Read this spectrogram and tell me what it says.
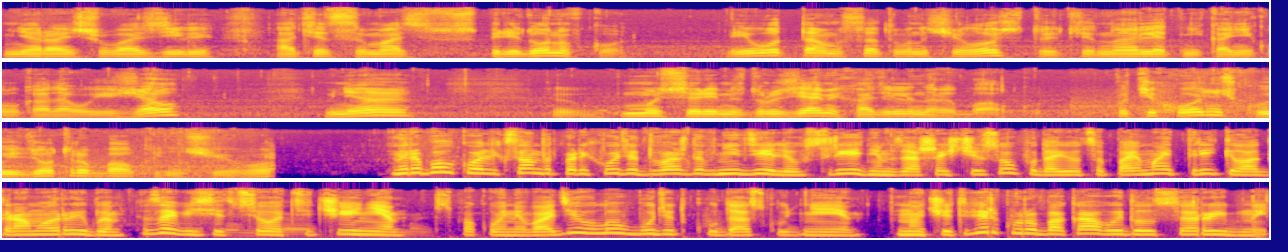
меня раньше возили отец и мать в Спиридоновку. И вот там с этого началось. То есть на летние каникулы, когда уезжал, меня, э, мы все время с друзьями ходили на рыбалку. Потихонечку идет рыбалка, ничего. На рыбалку Александр приходит дважды в неделю. В среднем за 6 часов удается поймать 3 килограмма рыбы. Зависит все от течения. В спокойной воде улов будет куда скуднее. Но четверг у рыбака выдался рыбный.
